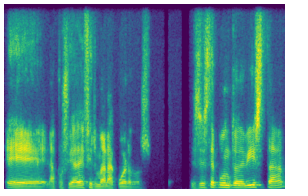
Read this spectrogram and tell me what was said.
eh, la posibilidad de firmar acuerdos. Desde este punto de vista,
